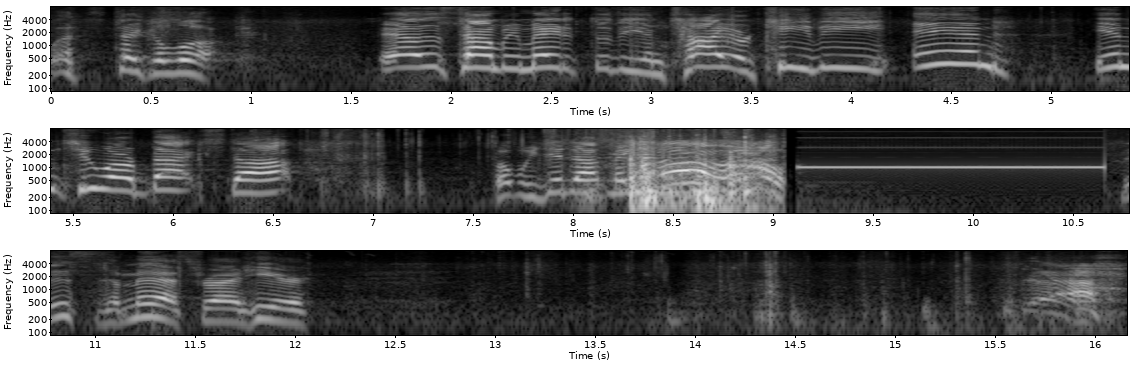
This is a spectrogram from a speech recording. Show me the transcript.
Let's take a look. Yeah, this time we made it through the entire TV and into our backstop, but we did not make it. Oh, This is a mess right here. Ah.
